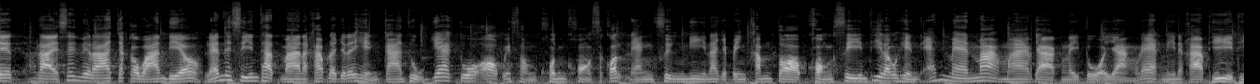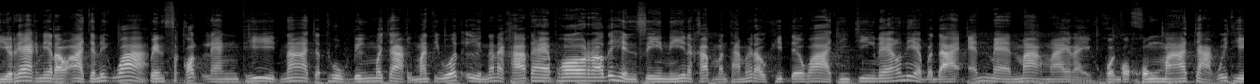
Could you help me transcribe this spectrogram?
7หลายเส้นเวลาจักรวาลเดียว และในซีนถัดมานะครับเราจะได้เห็นการถูกแยกตัวออกเป็น 2 คนของสกอตแลงซึ่งนี่น่าจะเป็นคำตอบของซีนที่เราเห็นแอนด์แมนมากมายจากในตัวอย่างแรกนี้นะครับ ที่ทีแรกเนี่ยเราอาจจะนึกว่าเป็นสกอตแลงที่น่าจะถูกดึงมาจากมัลติเวิร์สอื่นนั่นแหละครับ แต่พอเราได้เห็นซีนนี้นะครับมันทำให้เราคิดได้ว่าจริง ๆ แล้วเนี่ยบรรดาแอนด์แมนมากมายหลายคนก็คงมาจากวิธี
